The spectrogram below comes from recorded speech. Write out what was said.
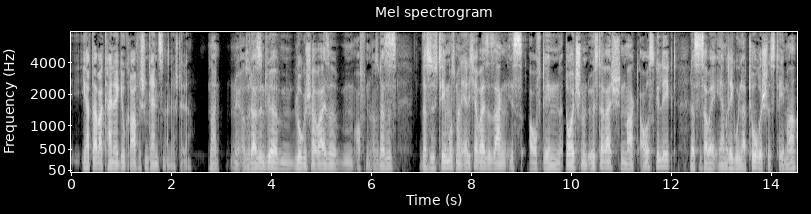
Ihr habt aber keine geografischen Grenzen an der Stelle. Nein, also da sind wir logischerweise offen. Also das ist das System, muss man ehrlicherweise sagen, ist auf den deutschen und österreichischen Markt ausgelegt. Das ist aber eher ein regulatorisches Thema,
